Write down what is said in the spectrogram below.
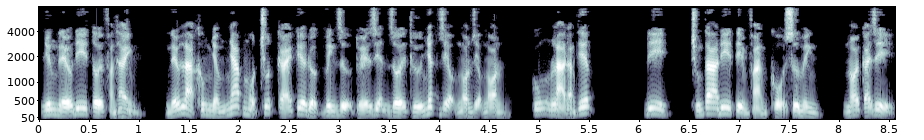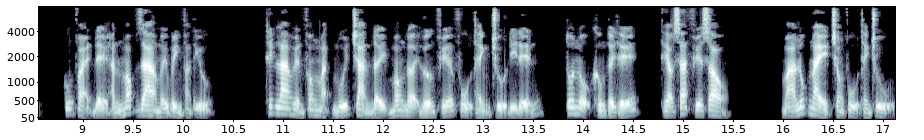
nhưng nếu đi tới phản thành, nếu là không nhấm nháp một chút cái kia được vinh dự tuế diễn giới thứ nhất rượu ngon rượu ngon, cũng là đáng tiếc. Đi, chúng ta đi tìm phản cổ sư minh, nói cái gì, cũng phải để hắn móc ra mấy bình phản cửu. Thích la huyền phong mặt mũi tràn đầy mong đợi hướng phía phủ thành chủ đi đến, tôn nộ không thấy thế, theo sát phía sau mà lúc này trong phủ thành chủ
